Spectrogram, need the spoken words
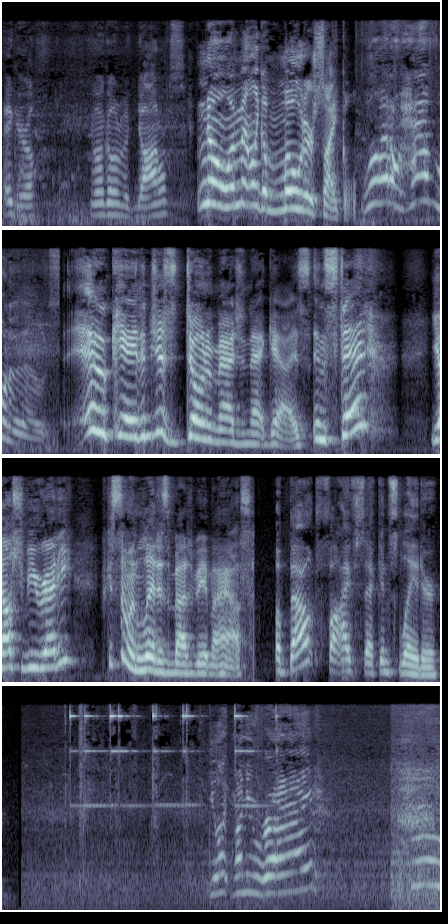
Hey girl, you wanna go to McDonald's? No, I meant like a motorcycle. Well, I don't have one of those. Okay, then just don't imagine that, guys. Instead, y'all should be ready, because someone lit is about to be at my house. About five seconds later. You like my new ride? How?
